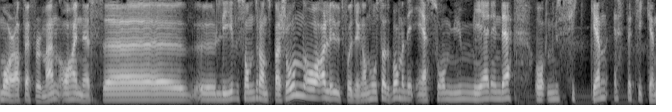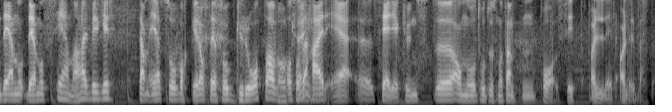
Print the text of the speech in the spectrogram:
Maura Pfefferman og hennes uh, liv som transperson og alle utfordringene hun støter på, men den er så mye mer enn det. Og musikken, estetikken, det er, no, det er noen scener her, Birger. De er så vakre at det er til å gråte av. Okay. Altså, det her er øh, seriekunst øh, anno 2015 på sitt aller, aller beste.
